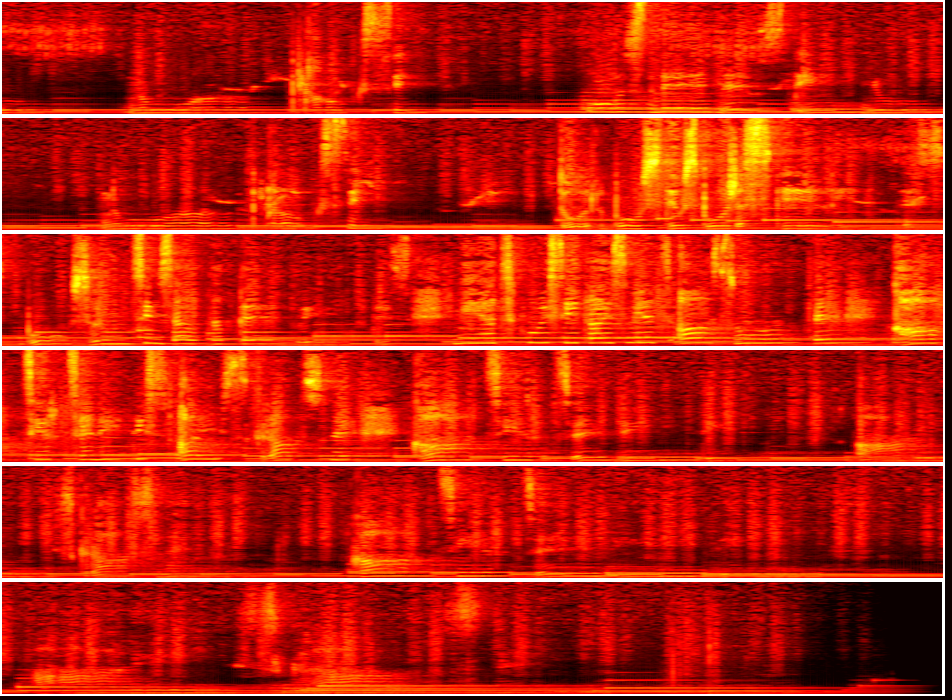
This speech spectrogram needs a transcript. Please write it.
nobrauksim, uz mēnestiņu nobrauksim. Tur būs tev spožas spēlītes, būs runcim zelta pēlītes, niec puisīt aizmiedz azote, kāds ir cenītis aizkrāsne, kāds ir cenītis aizkrāsne. i sky.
